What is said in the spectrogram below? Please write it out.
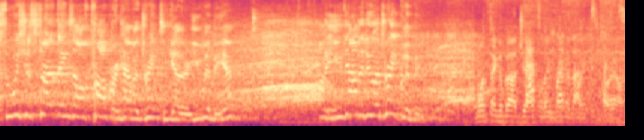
So we should start things off proper and have a drink together. You with me, yeah? Are you down to do a drink with me? One thing about Jackyl, they bring a drinking crowd.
